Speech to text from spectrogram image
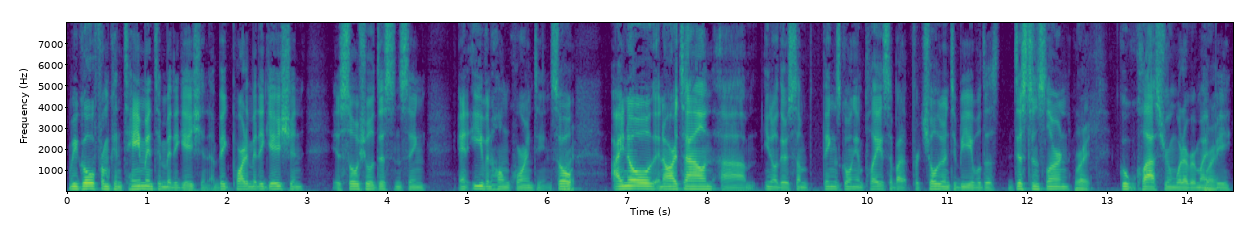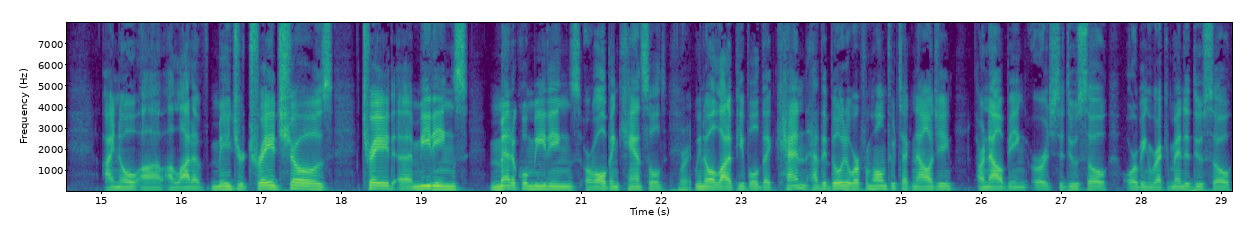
We go from containment to mitigation. A big part of mitigation is social distancing and even home quarantine. So I know in our town, um, you know, there's some things going in place about for children to be able to distance learn, Right. Google Classroom, whatever it might Right. be. I know uh, a lot of major trade shows, trade uh, meetings, medical meetings are all been canceled. Right. We know a lot of people that can have the ability to work from home through technology are now being urged to do so, or being recommended to do so,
